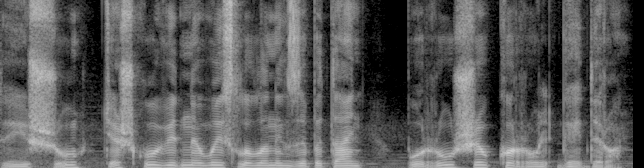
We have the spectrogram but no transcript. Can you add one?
Тишу, тяжку від невисловлених запитань, порушив король Гейдерон.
